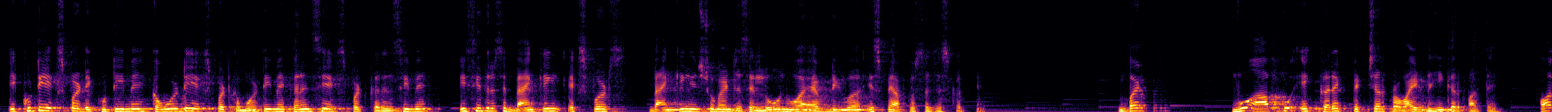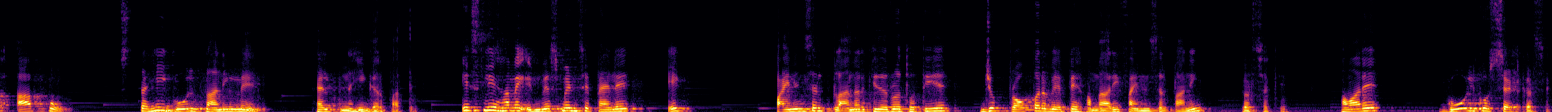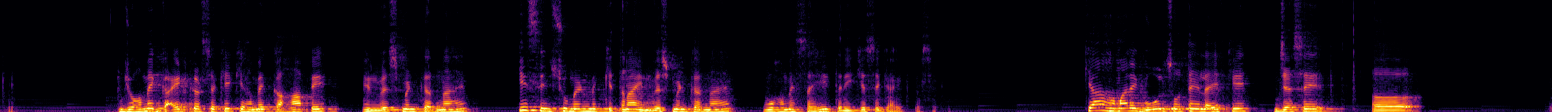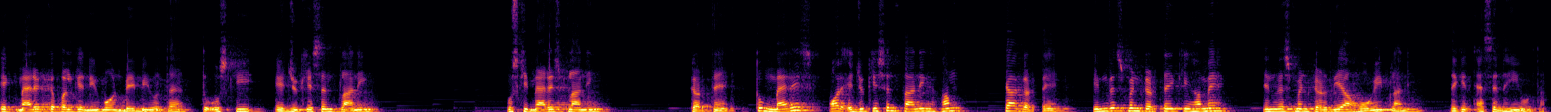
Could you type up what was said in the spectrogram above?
इक्विटी एक्सपर्ट इक्विटी में। कमोडिटी एक्सपर्ट कमोडिटी में। करेंसी एक्सपर्ट करेंसी में। इसी तरह से बैंकिंग एक्सपर्ट्स बैंकिंग इंस्ट्रूमेंट जैसे लोन हुआ एफडी हुआ, इस पर आपको सजेस्ट करते हैं। बट वो आपको एक करेक्ट पिक्चर प्रोवाइड नहीं कर पाते और आपको सही गोल प्लानिंग में हेल्प नहीं कर पाते। इसलिए हमें इन्वेस्टमेंट से पहले एक फाइनेंशियल प्लानर की ज़रूरत होती है, जो प्रॉपर वे पे हमारी फाइनेंशियल प्लानिंग कर सके, हमारे गोल को सेट कर सके, जो हमें गाइड कर सके कि हमें कहाँ पे इन्वेस्टमेंट करना है किस इंस्ट्रूमेंट में कितना इन्वेस्टमेंट करना है, वो हमें सही तरीके से गाइड कर सके। क्या हमारे गोल्स होते हैं लाइफ के? जैसे एक मैरिड कपल के न्यूबॉर्न बेबी होता है तो उसकी एजुकेशन प्लानिंग उसकी मैरिज प्लानिंग करते हैं। तो मैरिज और एजुकेशन प्लानिंग हम क्या करते हैं? इन्वेस्टमेंट करते हैं कि हमें इन्वेस्टमेंट कर दिया, होगी प्लानिंग लेकिन ऐसे नहीं होता।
